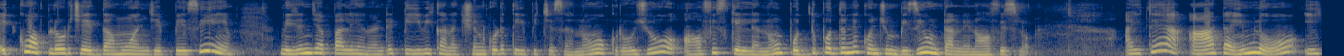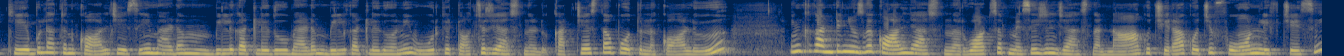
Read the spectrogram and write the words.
ఎక్కువ అప్లోడ్ చేద్దాము అని చెప్పేసి నిజం చెప్పాలి అని అంటే టీవీ కనెక్షన్ కూడా తీపిచ్చేసాను. ఒకరోజు ఆఫీస్కి వెళ్ళాను పొద్దు పొద్దున్నే కొంచెం బిజీ ఉంటాను నేను ఆఫీస్లో. అయితే ఆ టైంలో ఈ కేబుల్ అతను కాల్ చేసి మేడం బిల్లు కట్టలేదు మేడం బిల్ కట్టలేదు అని ఊరికి టార్చర్ చేస్తున్నాడు. కట్ చేస్తా పోతున్న కాలు ఇంకా కంటిన్యూస్గా కాల్ చేస్తున్నారు. వాట్సాప్ మెసేజ్లు చేస్తున్నారు. నాకు చిరాకు వచ్చి ఫోన్ లిఫ్ట్ చేసి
